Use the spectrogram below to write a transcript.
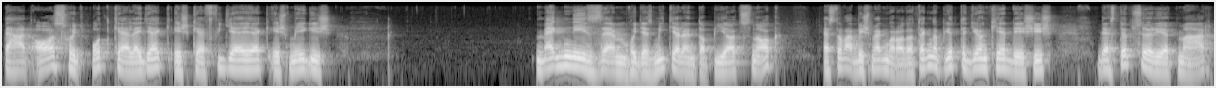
Tehát az, hogy ott kell legyek, és kell figyeljek, és mégis megnézzem, hogy ez mit jelent a piacnak, ez tovább is megmarad. A tegnap jött egy olyan kérdés is, de ez többször jött már,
